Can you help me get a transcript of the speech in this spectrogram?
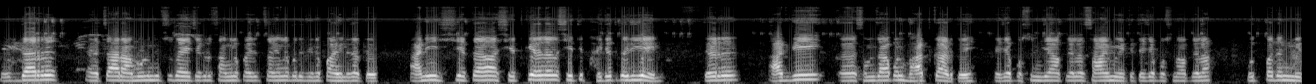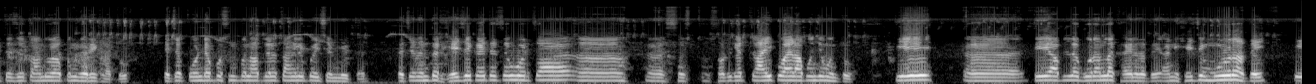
उबदार चारा म्हणून सुद्धा याच्याकडे चांगलं पाहिजे चांगल्या पद्धतीने पाहिलं जातं. आणि शेता शेतकऱ्याला शेती फायद्यात कधी येईल? तर अगदी समजा आपण भात काढतोय त्याच्यापासून जे आपल्याला साळ मिळते त्याच्यापासून आपल्याला उत्पादन मिळतं जो तांदूळ आपण घरी खातो त्याच्या कोंड्यापासून पण आपल्याला चांगले पैसे मिळतात. त्याच्यानंतर हे जे काही त्याचं वरचा थोडक्यात ट्राईक व्हायला आपण जे म्हणतो ते ते आपल्या गुरांना खायला जाते आणि हे जे मूळ राहते ते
